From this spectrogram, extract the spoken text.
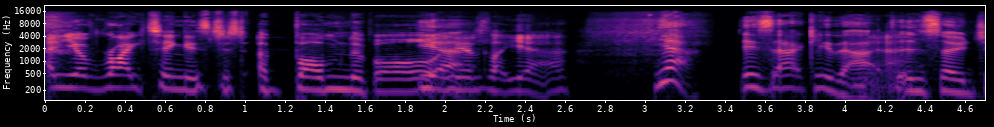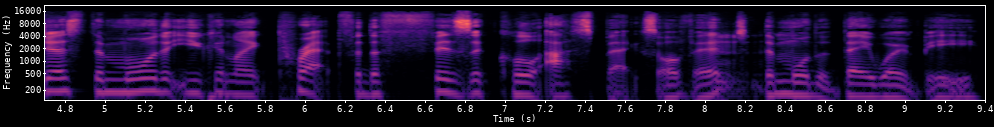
and your writing is just abominable. Yeah. and you're like, yeah, Yeah, exactly that. Yeah. And so just the more that you can like prep for the physical aspects of it, the more that they won't be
